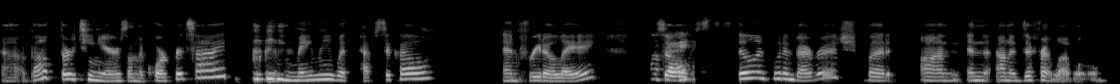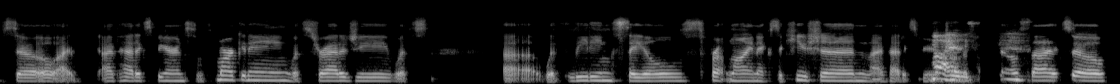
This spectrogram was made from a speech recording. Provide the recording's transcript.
uh, about 13 years on the corporate side, mainly with PepsiCo and Frito-Lay. So still in food and beverage, but on and on a different level. So I've I've had experience with marketing, with strategy, with uh, with leading sales, frontline execution. I've had experience on the sales side. So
